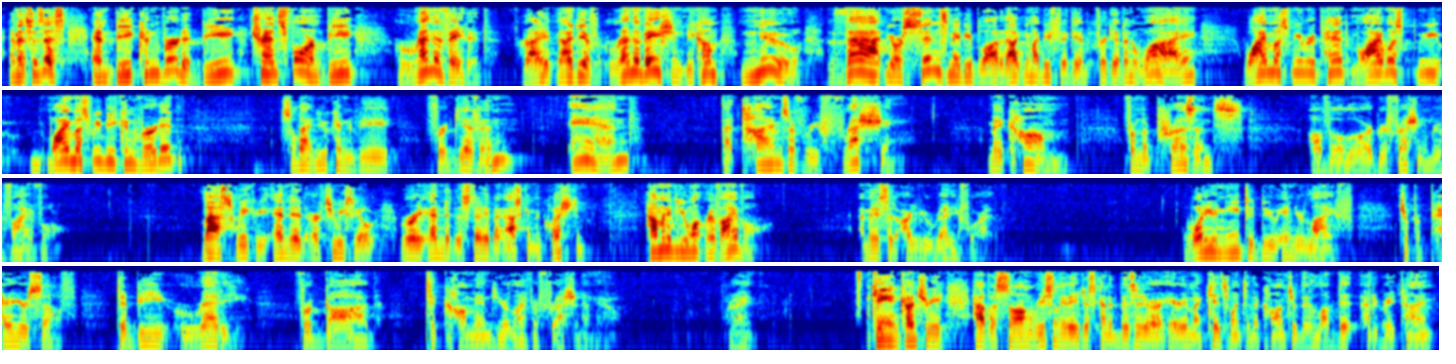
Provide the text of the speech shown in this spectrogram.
And it says this, and be converted, be transformed, be renovated, right? The idea of renovation, become new, that your sins may be blotted out, you might be forgive, forgiven. Why? Why must we repent? Why must we, why must we be converted? So that you can be forgiven and that times of refreshing may come from the presence of the Lord, refreshing revival. Last week we ended, or two weeks ago, Rory ended the study by asking the question, how many of you want revival? And they said, are you ready for it? What do you need to do in your life to prepare yourself to be ready for God to come into your life afresh and anew? Right? King and Country have a song recently. They just kind of visited our area. My kids went to the concert. They loved it, had a great time.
